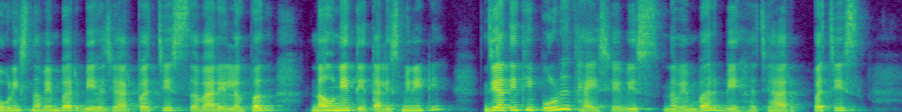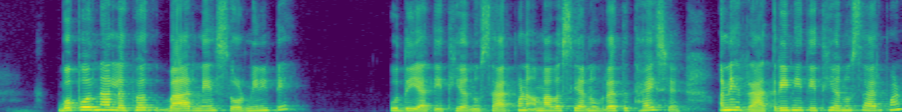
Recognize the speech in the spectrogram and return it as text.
ઓગણીસ નવેમ્બર બે હજાર પચીસ સવારે લગભગ નવને તેતાલીસ મિનિટે જે આ તિથિ પૂર્ણ થાય છે વીસ નવેમ્બર બે હજાર પચીસ. બપોરના લગભગ બારને સોળ મિનિટે ઉદયા તિથિ અનુસાર પણ અમાવસ્યાનું વ્રત થાય છે અને રાત્રિની તિથિ અનુસાર પણ,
